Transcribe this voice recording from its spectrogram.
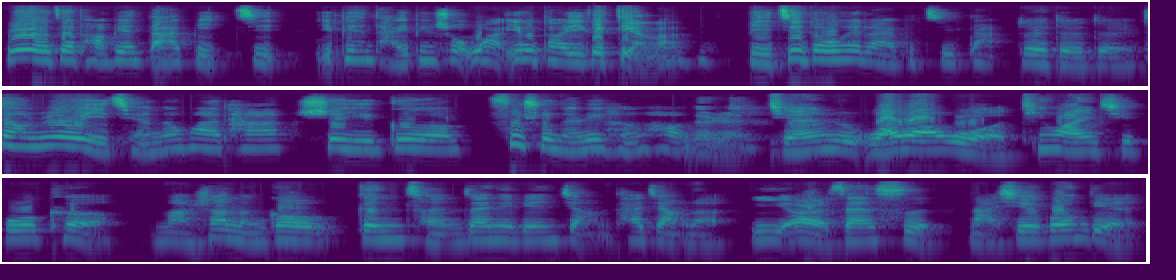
如果在旁边打笔记，一边打一边说，哇，又到一个点了，笔记都会来不及打。对对对，像 Rio 以前的话，他是一个复述能力很好的人。以前往往我听完一期播客。马上能够跟曾在那边讲，他讲了一二三四哪些观点，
